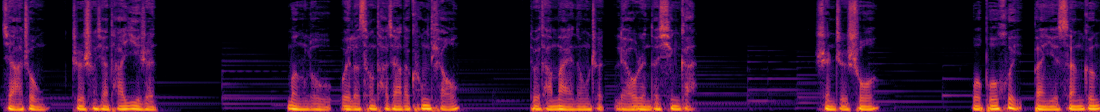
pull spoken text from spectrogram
家中只剩下他一人。梦露为了蹭他家的空调，对他卖弄着撩人的性感，甚至说：“我不会半夜三更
